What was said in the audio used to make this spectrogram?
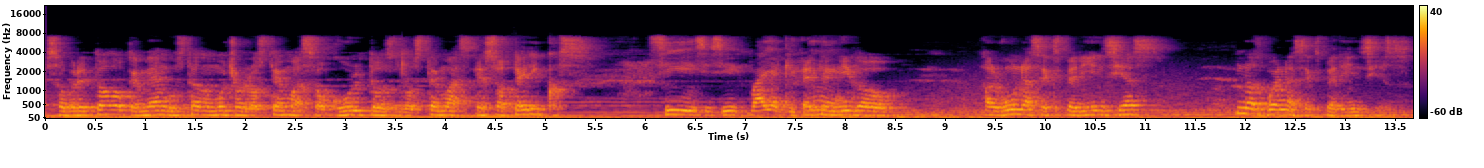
sobre todo que me han gustado mucho los temas ocultos, los temas esotéricos. Sí, sí, sí, vaya que He tenido algunas experiencias, unas buenas experiencias.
